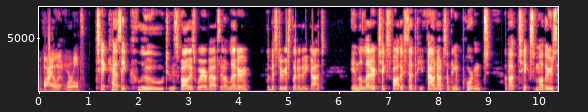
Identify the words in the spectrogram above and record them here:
violent world. Tick has a clue to his father's whereabouts in a letter, the mysterious letter that he got. In the letter, Tick's father said that he found out something important about Tick's mother's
